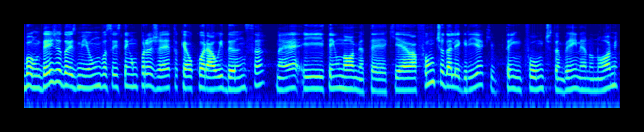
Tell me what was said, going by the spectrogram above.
Bom, desde 2001 vocês têm um projeto que é o Coral e Dança, né? E tem um nome até, que é a Fonte da Alegria, que tem fonte também, né, no nome,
